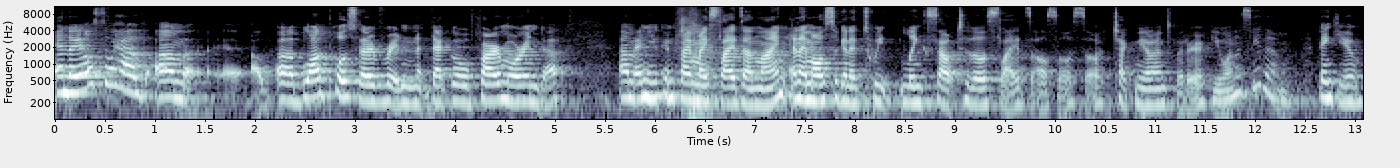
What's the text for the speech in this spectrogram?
And I also have um, a, a blog posts that I've written that go far more in depth. Um, and you can find my slides online. And I'm also going to tweet links out to those slides also. So check me out on Twitter if you want to see them. Thank you.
